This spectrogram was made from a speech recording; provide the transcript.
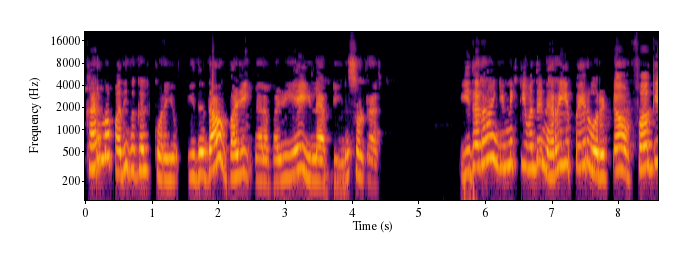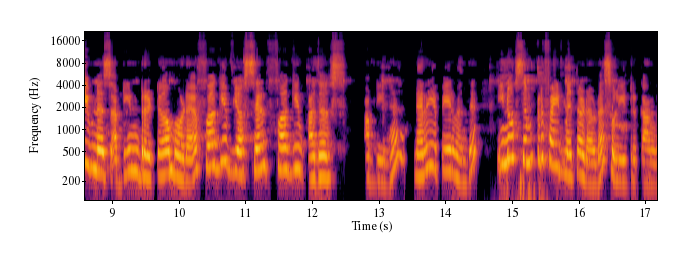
கர்ம பதிவுகள் குறையும். இதுதான் வழி. வேற வழியே இல்லை அப்படின்னு சொல்றாரு. இதை தான் இன்னைக்கு வந்து நிறைய பேர் ஒரு டேர்ம் ஃபர்கிவ்னஸ் அப்படின்ற டேர்மோட ஃபர்கிவ் யோர் செல்ஃப் ஃபர்கிவ் அதர்ஸ் அப்படின்னு நிறைய பேர் வந்து இன்னும் சிம்பிளிஃபைட் மெத்தடோட சொல்லிட்டு இருக்காங்க.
